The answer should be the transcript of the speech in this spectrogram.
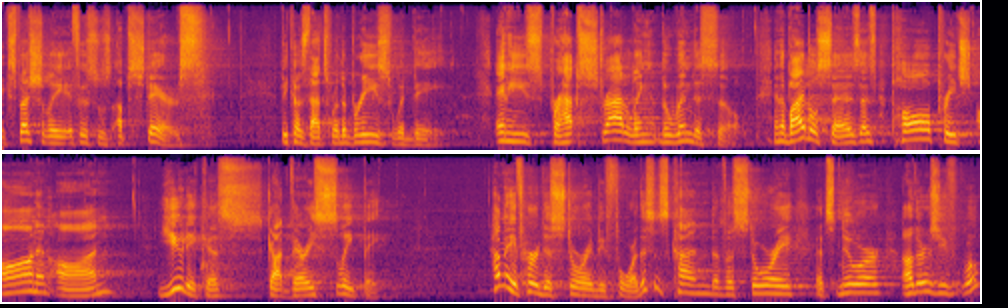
especially if this was upstairs, because that's where the breeze would be. And he's perhaps straddling the windowsill. And the Bible says, as Paul preached on and on, Eutychus got very sleepy. How many have heard this story before? This is kind of a story that's newer. Others, you've, well,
